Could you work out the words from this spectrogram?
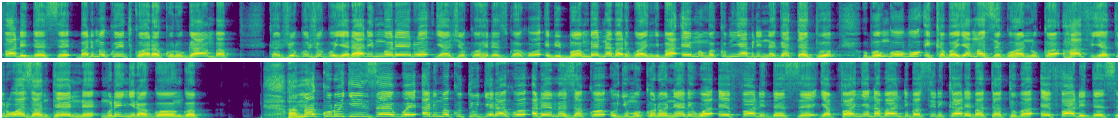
FRDC barimo kwitwara ku rugamba. Kajugujugu yari arimo rero yaje koherezwaho ibibombe n'abarwanyi ba M makumyabiri na gatatu ubu ngubu ikaba yamaze guhanuka hafi ya Antennes muri Nyiragongo. Amakuru yizewe arimo kutugeraho aremeza ko uyu mukoroneri wa FRDC yapfanye n'abandi basirikare batatu ba FRDC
